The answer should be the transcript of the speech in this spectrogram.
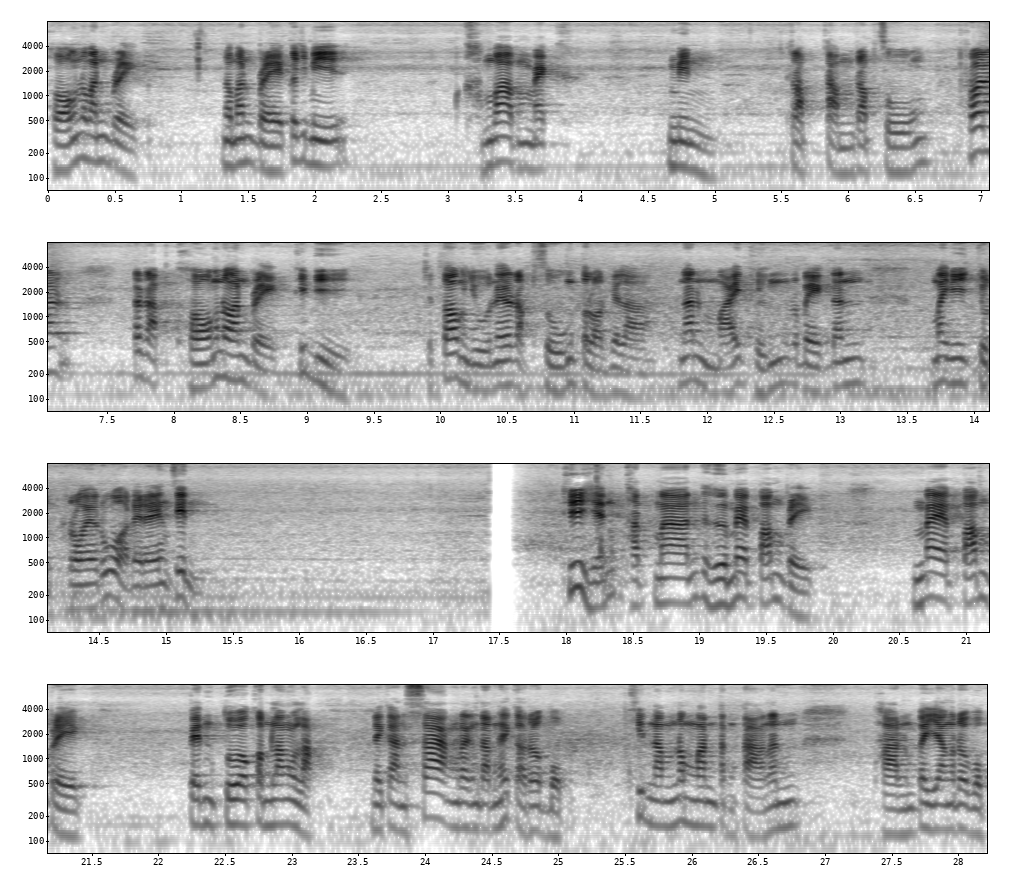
ของน้ำมันเบรก น้ำมันเบรกก็จะมี คำว่าแม็กมินระดับต่ำระดับสูง เพราะนั้นระดับของน้ำมันเบรกที่ดี จะต้องอยู่ในระดับสูงตลอดเวลา นั่นหมายถึงเบรกนั้นไม่มีจุดรอยรั่วใดๆทั้งสิ้น ที่เห็นถัดมานั่นก็คือแม่ปั๊มเบรก แม่ปั๊มเบรก เป็นตัวกำลังหลักในการสร้างแรงดันให้กับระบบที่นำน้ำมันต่างๆ นั้น ผ่านไปยังระบบ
